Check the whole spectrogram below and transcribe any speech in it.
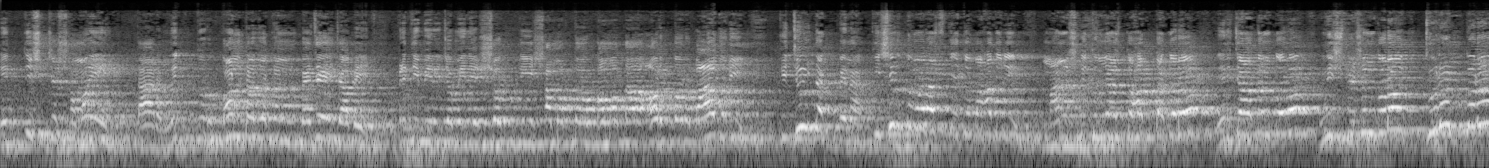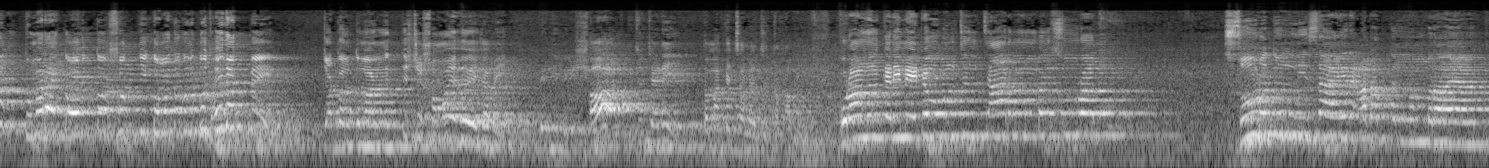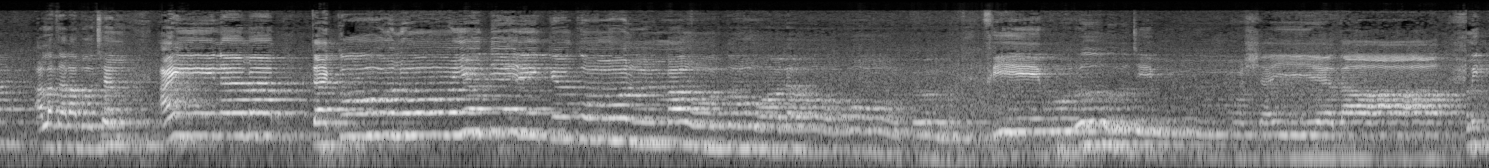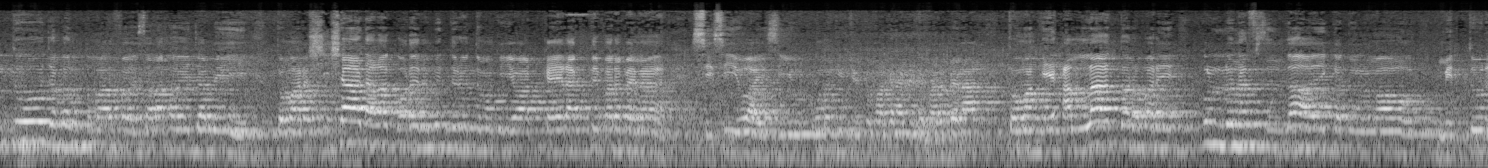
নির্দিষ্ট সময়ে তার মৃত্যুর কণ্ঠা যখন বেজে যাবে, পৃথিবীর জমিনের শক্তি, সামর্থ্য, ক্ষমতা, অর্থর বাহাদুরি কিছুই থাকবে না। কিসের তোমার আজকে এত বাহাদুরি? মানুষকে তুমি আজকে হত্যা করো, নির্যাতন করো, নিষ্পেষণ করো, জুলুম করো, তোমার এত অর্থ শক্তি ক্ষমতাগুলো কোথায় থাকবে? যখন তোমার নির্দিষ্ট সময় হয়ে যাবে, পৃথিবীর সব কিছু ছেড়ে তোমাকে চলে যেতে হবে। কোরআনুল কারিমে এটাও বলছেন, চার নম্বর সুরত সূরাতুন নিসায়ের 78 নম্বর আয়াত। আল্লাহ তাআলা বলছেন আইনামা তাকুনু মাউত ফি বুরুজিম মৃত্যু যখন তোমার ফয়সালা হয়ে যাবে, তোমার সীসা ডালা ঘরের ভিতরে তোমাকে কেউ আটকায় রাখতে পারবে না। সিসিউ আইসিইউ কোনো কিছু তোমাকে রাখতে পারবে না। তোমাকে আল্লাহ দরবারে কুল্লু নাফসিন দায়িকাতুল মাউত, মৃত্যুর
